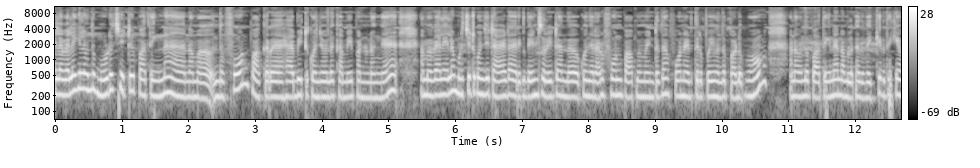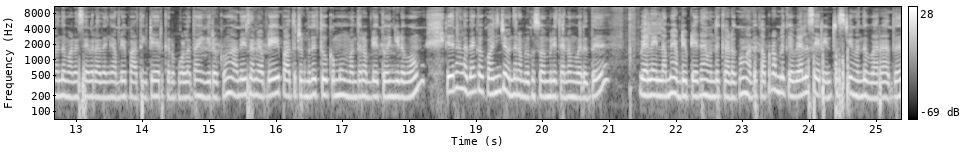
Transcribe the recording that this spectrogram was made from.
எல்லா வேலைகளை வந்து முடிச்சுட்டு பார்த்திங்கன்னா நம்ம இந்த ஃபோன் பார்க்குற ஹேபிட் கொஞ்சம் வந்து கம்மி பண்ணணுங்க. நம்ம வேலையெல்லாம் முடிச்சுட்டு கொஞ்சம் டயர்டாக இருக்குதுன்னு சொல்லிட்டு அந்த கொஞ்சம் நேரம் ஃபோன் பார்ப்போமேன்ட்டு தான் ஃபோன் எடுத்துகிட்டு போய் வந்து படுப்போம். ஆனால் வந்து பார்த்திங்கன்னா நம்மளுக்கு அதை வைக்கிறதுக்கே வந்து மனசே வராதுங்க. அப்படியே பார்த்துக்கிட்டே இருக்கிற போல தான் இருக்கும். அதே சமயம் அப்படியே பார்த்துட்டு இருக்கும்போது தூக்கமும் வந்துடும் அப்படியே தூங்கிடுவோம். இதனால தாங்க கொஞ்சம் வந்து நம்மளுக்கு சோம்பேறித்தனம் வருது. வேலை எல்லாமே அப்படி அப்படியே தான் வந்து கிடக்கும். அதுக்கப்புறம் நம்மளுக்கு வேலை செய்கிற இன்ட்ரெஸ்ட்டே வந்து வராது.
